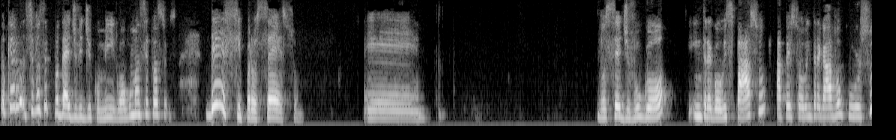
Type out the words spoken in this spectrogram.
Eu quero, se você puder dividir comigo algumas situações. Desse processo, é... Você divulgou, entregou o espaço, a pessoa entregava o curso,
